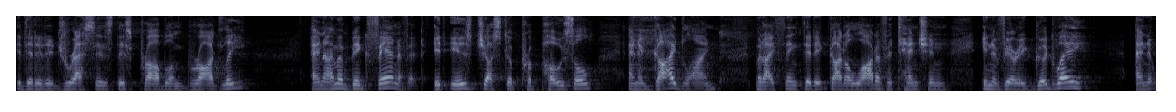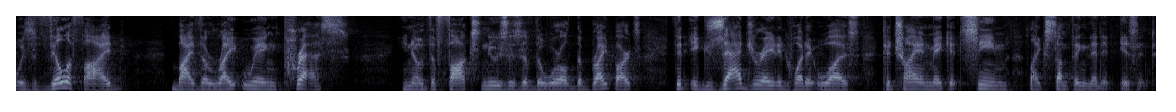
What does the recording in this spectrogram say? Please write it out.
that it addresses this problem broadly. And I'm a big fan of it. It is just a proposal and a guideline, but I think that it got a lot of attention in a very good way, and it was vilified by the right wing press, you know, the Fox Newses of the world, the Breitbarts, that exaggerated what it was to try and make it seem like something that it isn't.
